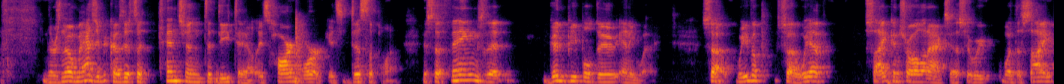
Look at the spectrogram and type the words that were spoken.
there's no magic because it's attention to detail, it's hard work, it's discipline. It's the things that good people do anyway. So we've so we have site control and access. So we what the site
